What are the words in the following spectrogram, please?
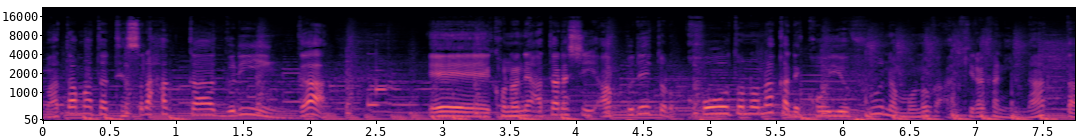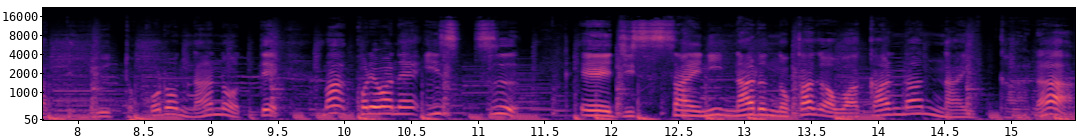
またまたテスラハッカーグリーンが、えー、このね、新しいアップデートのコードの中でこういう風なものが明らかになったっていうところなので、まあ、これはね、いつ、えー、実際になるのかがわからないから、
